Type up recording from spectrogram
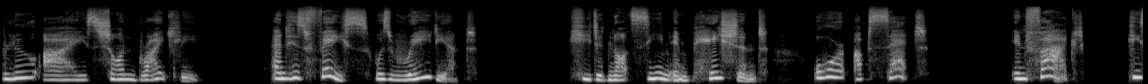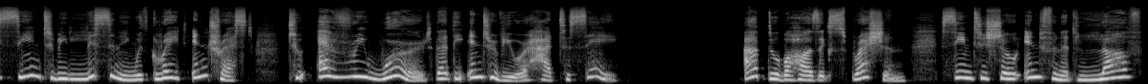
blue eyes shone brightly and his face was radiant. He did not seem impatient or upset. In fact, he seemed to be listening with great interest to every word that the interviewer had to say. Abdul Baha's expression seemed to show infinite love,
